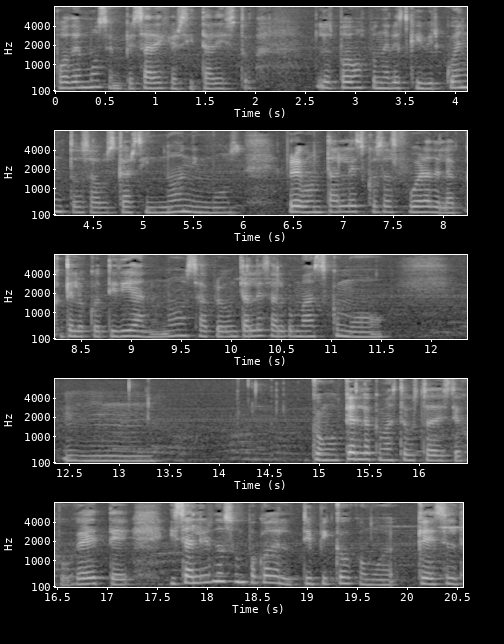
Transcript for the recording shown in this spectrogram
podemos empezar a ejercitar esto. Los podemos poner a escribir cuentos, a buscar sinónimos, preguntarles cosas fuera de, la, de lo cotidiano, ¿no? O sea, preguntarles algo más como... Mmm, como qué es lo que más te gusta de este juguete y salirnos un poco de lo típico como que es el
